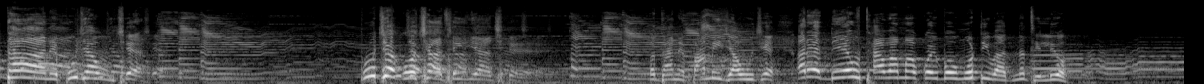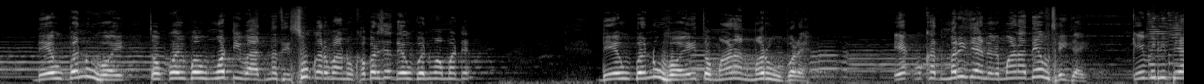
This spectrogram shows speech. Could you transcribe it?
બધાને પૂજાવું છે. પૂજક ઓછા થઈ ગયા છે. બધાને પામી જવું છે. અરે દેવ થવામાં કોઈ બહુ મોટી વાત નથી, લ્યો. દેવ બનવું હોય તો કોઈ બહુ મોટી વાત નથી. શું કરવાનું ખબર છે દેવ બનવા માટે? દેવ બનવું હોય તો માણસ મરવું પડે. એક વખત મરી જાય ને એટલે માણસ દેવ થઈ જાય. કેવી રીતે?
